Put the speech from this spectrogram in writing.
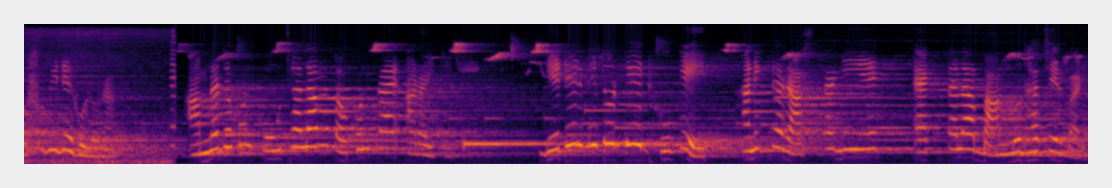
অসুবিধে হলো না। আমরা যখন পৌঁছালাম তখন প্রায় আড়াইটে। গেটের ভিতর দিয়ে ঢুকে খানিকটা রাস্তা গিয়ে একতলা বাংলো ধাঁচের বাড়ি।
